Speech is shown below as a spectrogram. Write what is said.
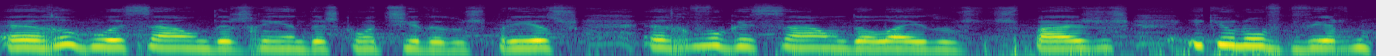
a regulação das rendas com a descida dos preços, a revogação da lei dos despejos e que o novo governo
